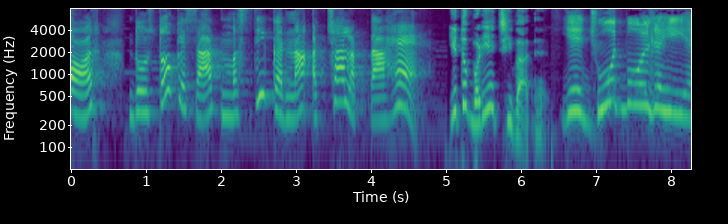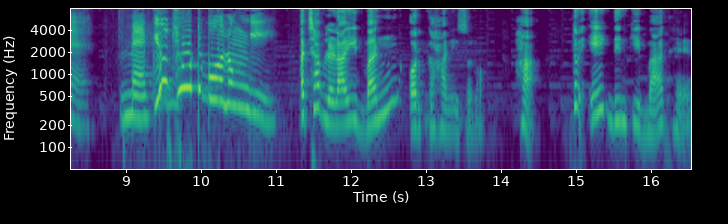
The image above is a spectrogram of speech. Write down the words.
और दोस्तों के साथ मस्ती करना अच्छा लगता है। ये तो बड़ी अच्छी बात है। ये झूठ बोल रही है। मैं क्यों झूठ बोलूँगी? अच्छा अब लड़ाई बंद और कहानी सुनो। हाँ तो एक दिन की बात है।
